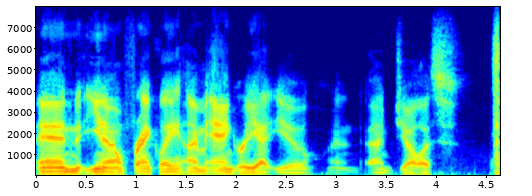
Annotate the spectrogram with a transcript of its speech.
and you know, frankly, I'm angry at you, and I'm jealous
